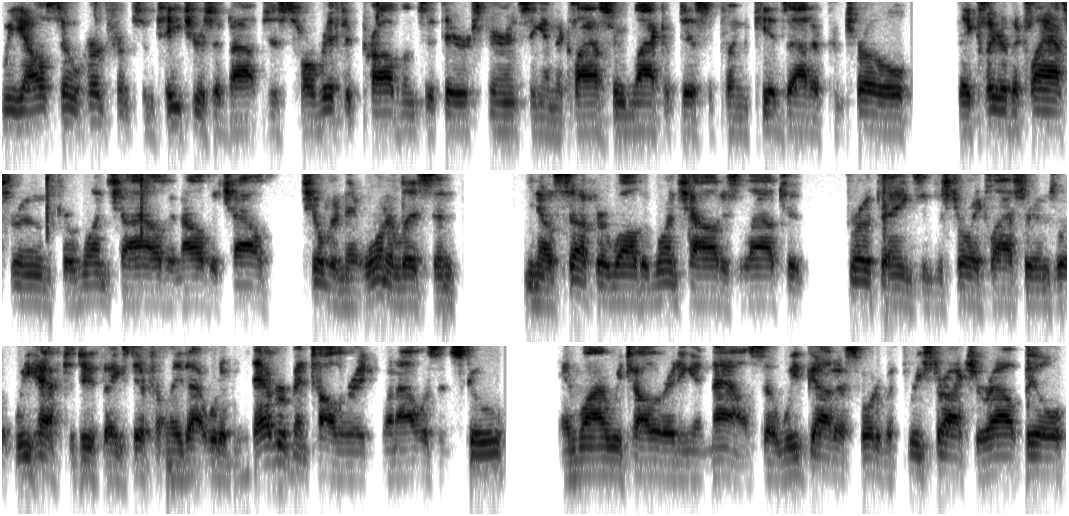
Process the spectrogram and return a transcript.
We also heard from some teachers about just horrific problems that they're experiencing in the classroom lack of discipline, kids out of control. They clear the classroom for one child, and all the child children that want to listen, you know, suffer while the one child is allowed to throw things and destroy classrooms. We have to do things differently. That would have never been tolerated when I was in school. And why are we tolerating it now? So we've got a sort of a three strikes you're out bill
